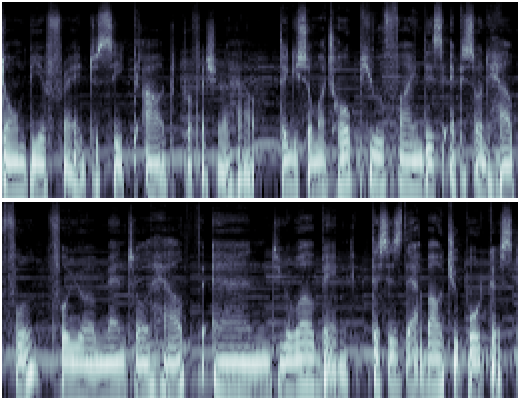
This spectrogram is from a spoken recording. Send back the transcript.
don't be afraid to seek out professional help. Thank you so much. Hope you'll find this episode helpful for your mental health and your well being. This is the About You podcast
